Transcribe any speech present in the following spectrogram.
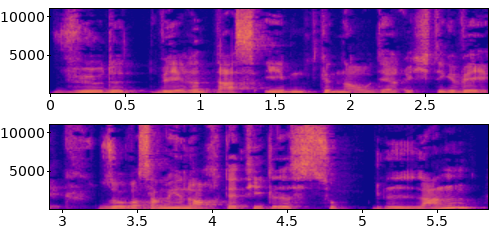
würde, wäre das eben genau der richtige Weg. So, was haben wir hier noch? Der Titel ist zu lang,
